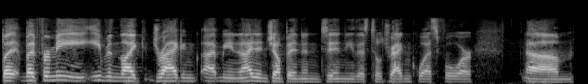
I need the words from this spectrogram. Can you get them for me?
But but for me, even like Dragon, I mean, I didn't jump in into any of this till Dragon Quest Four. Um,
